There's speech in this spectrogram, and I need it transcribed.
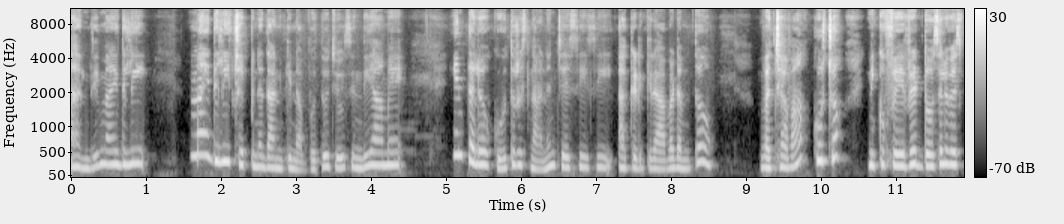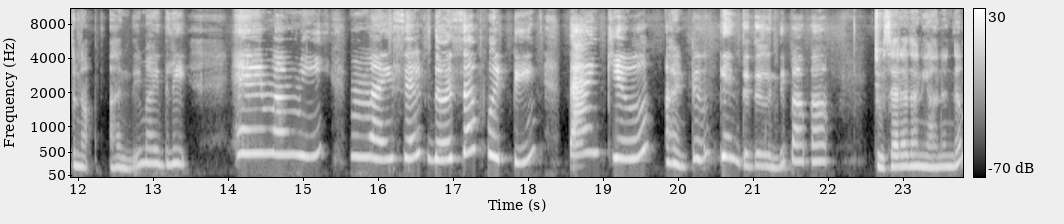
అంది మైథిలి. మైథిలి చెప్పిన దానికి నవ్వుతూ చూసింది ఆమె. ఇంతలో కూతురు స్నానం చేసేసి అక్కడికి రావడంతో వచ్చావా? కూర్చో. నీకు ఫేవరెట్ దోశలు వేస్తున్నా. అంది Maithili. Hey mummy my self dosa putting. Thank you. అంటూ గెంతుతూ ఉంది పాప. చూసారా దాని ఆనందం?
